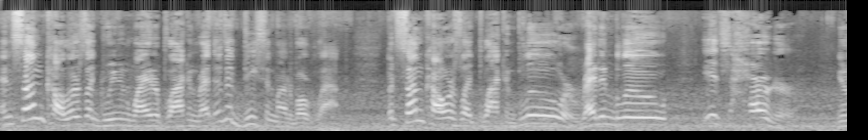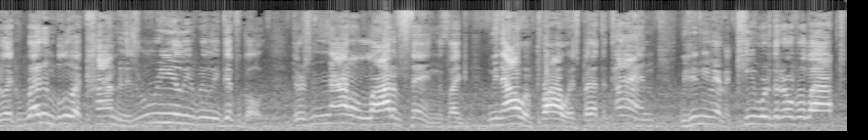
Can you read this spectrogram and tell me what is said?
And some colors, like green and white or black and red, there's a decent amount of overlap. But some colors, like black and blue or red and blue, it's harder. You know, like red and blue at common is really, really difficult. There's not a lot of things. Like we now have prowess, but at the time we didn't even have a keyword that overlapped.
